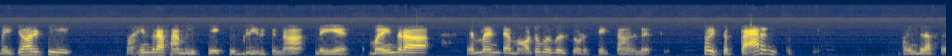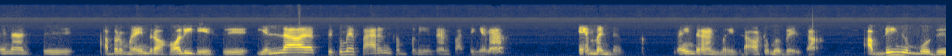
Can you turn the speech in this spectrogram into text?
மெஜாரிட்டி மஹிந்திரா ஃபேமிலி ஸ்டேக்ஸ் எப்படி இருக்குன்னா இந்த மஹிந்திரா எம் அண்ட் எம் ஆட்டோமொபைல்ஸோட ஸ்டேக் தான் அதுல இருக்கு. So it's parent Mahindra Finance அப்புறம் மஹிந்திரா ஹாலிடேஸ் எல்லாத்துக்குமே பேரண்ட் கம்பெனி என்னன்னு பாத்தீங்கன்னா M and M Mahindra and Mahindra automobile தான். அப்படிங்கும்போது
